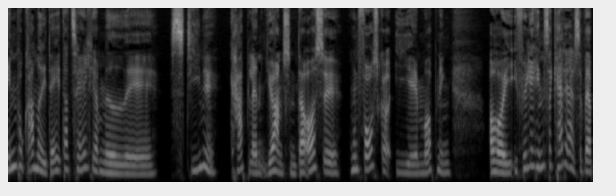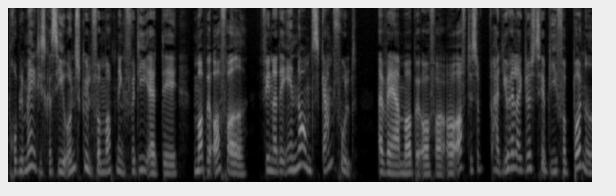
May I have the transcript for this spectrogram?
Inden programmet i dag, der talte jeg med øh, Stine Kaplan Jørgensen, der også, øh, hun forsker i øh, mobning, og øh, ifølge hende, så kan det altså være problematisk at sige undskyld for mobning, fordi at øh, mobbeofferet finder det enormt skamfuldt at være mobbeoffer, og ofte så har de jo heller ikke lyst til at blive forbundet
